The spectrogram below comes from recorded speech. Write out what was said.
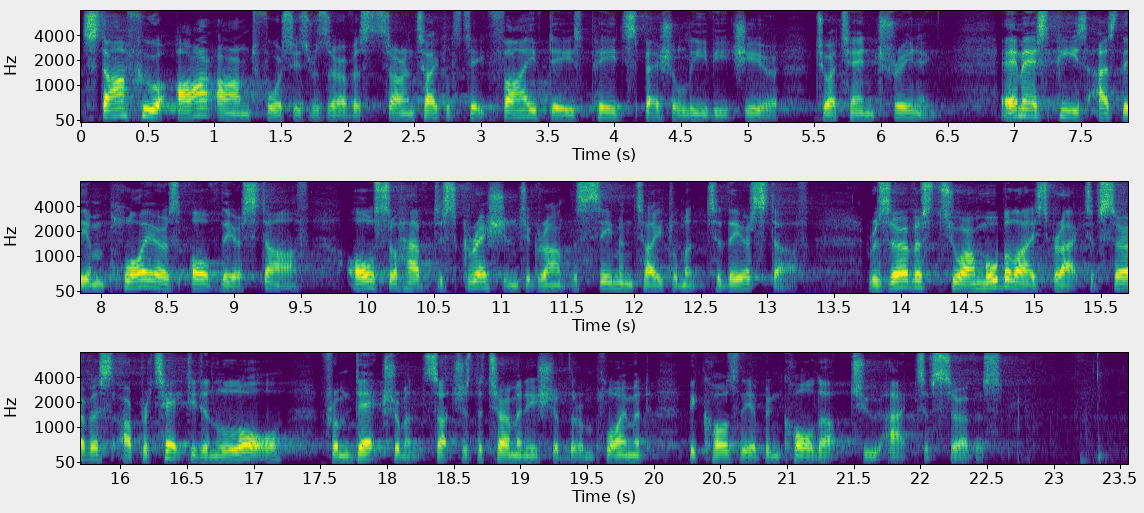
Staff who are armed forces reservists are entitled to take five days paid special leave each year to attend training. MSPs, as the employers of their staff, also have discretion to grant the same entitlement to their staff. Reservists who are mobilised for active service are protected in law from detriment, such as the termination of their employment, because they have been called up to active service.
